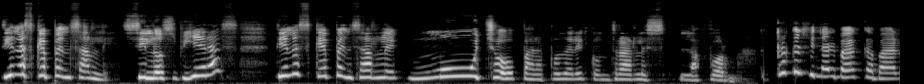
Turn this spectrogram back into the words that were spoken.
tienes que pensarle. Si los vieras, tienes que pensarle mucho para poder encontrarles la forma creo que al final va a acabar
